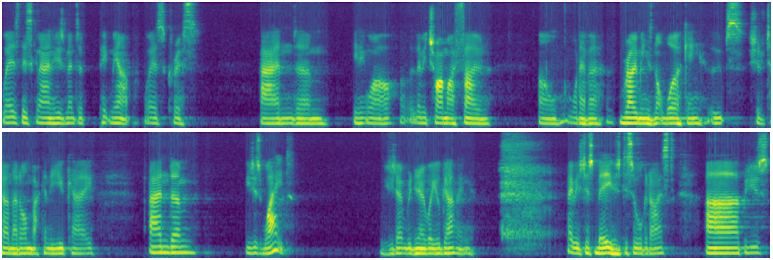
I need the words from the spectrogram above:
where's this man who's meant to pick me up? Where's Chris? And um, you think, well, let me try my phone. Oh, whatever, roaming's not working. Oops, should have turned that on back in the UK. And um, you just wait because you don't really know where you're going. Maybe it's just me who's disorganized. Uh, but you just,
